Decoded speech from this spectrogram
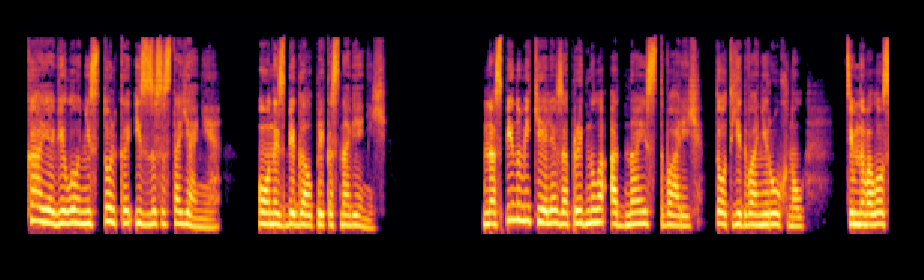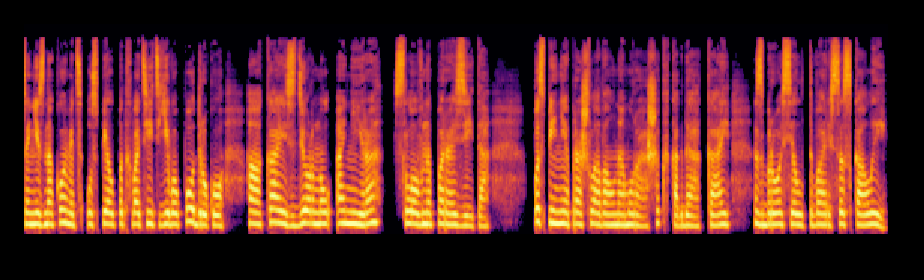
Кая вело не столько из-за состояния. Он избегал прикосновений. На спину Микеля запрыгнула одна из тварей. Тот едва не рухнул. Темноволосый незнакомец успел подхватить его под руку, а Кай сдернул Анира, словно паразита. По спине прошла волна мурашек, когда Кай сбросил тварь со скалы,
